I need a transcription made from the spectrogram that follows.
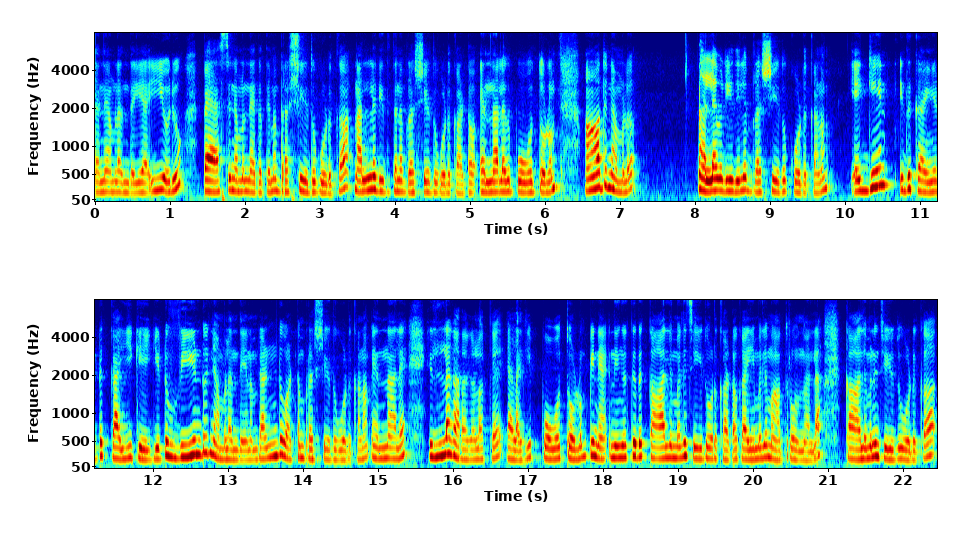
തന്നെ നമ്മൾ എന്ത് ചെയ്യുക? ഈ ഒരു പേസ്റ്റ് നമ്മൾ നഖത്തിന്മേൽ ബ്രഷ് ചെയ്ത് കൊടുക്കുക. നല്ല രീതിയിൽ തന്നെ ബ്രഷ് ചെയ്ത് കൊടുക്കുക കേട്ടോ. എന്നാലത് പോകത്തുള്ളൂ ആദ്യം നമ്മൾ നല്ല രീതിയിൽ ബ്രഷ് ചെയ്ത് കൊടുക്കണം. എഗെയിൻ ഇത് കഴിഞ്ഞിട്ട് കൈ കേക്കിയിട്ട് വീണ്ടും നമ്മൾ എന്ത് ചെയ്യണം? രണ്ട് വട്ടം ബ്രഷ് ചെയ്ത് കൊടുക്കണം. എന്നാലേ ഉള്ള കറകളൊക്കെ ഇളകി പോകത്തുള്ളൂ പിന്നെ നിങ്ങൾക്കിത് ഇത് കാലുമൽ ചെയ്ത് കൊടുക്കുക കേട്ടോ. കൈമൽ മാത്രമൊന്നുമല്ല. കാലുമലും ചെയ്ത് കൊടുക്കുക.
